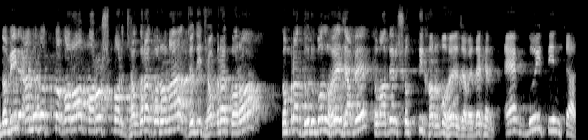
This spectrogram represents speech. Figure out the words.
নবীর আনুগত্য করো, পরস্পর ঝগড়া করো না, যদি ঝগড়া করো, তোমরা দুর্বল হয়ে যাবে, তোমাদের শক্তি খর্ব হয়ে যাবে। দেখেন, এক, দুই, তিন, চার।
